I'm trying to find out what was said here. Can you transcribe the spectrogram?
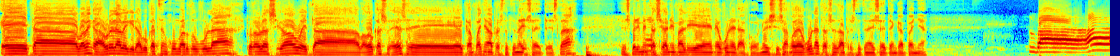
Eta, ba, venga, aurrera begira, bukatzen jun bar dugula, kolaborazio hau, eta badokazu ez, e, kampaina prestatzen nahi zaete, ez da? Experimentazio animalien egunerako. Noiz izango da eguna, eta zer da prestatzen nahi zaeten kampaina. ba,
